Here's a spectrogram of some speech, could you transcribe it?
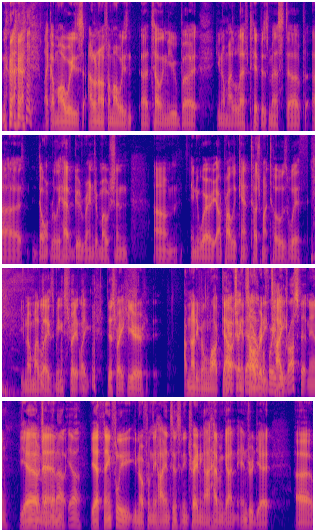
like I'm always, I don't know if I'm always uh, telling you, but you know, my left hip is messed up. Uh, don't really have good range of motion um, anywhere. I probably can't touch my toes with, you know, my legs being straight. Like this right here, I'm not even locked out, and it's out already before tight. CrossFit, man. Yeah, man. Check that out. Yeah. Yeah, thankfully, you know, from the high intensity training, I haven't gotten injured yet uh,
